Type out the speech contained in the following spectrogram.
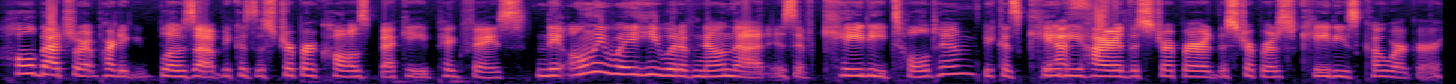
whole bachelorette party blows up because the stripper calls Becky pigface. And the only way he would have known that is if Katie told him, because Katie Yes. hired the stripper. The stripper's Katie's coworker,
